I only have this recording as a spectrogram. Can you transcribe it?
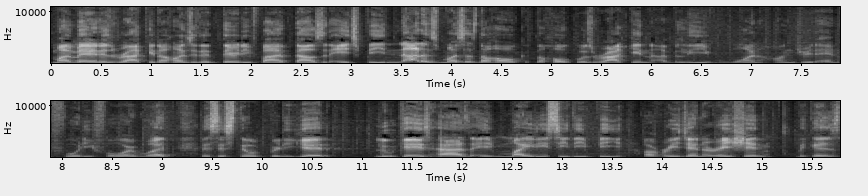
My man is rocking 135,000 HP, not as much as the Hulk. The Hulk was rocking, I believe, 144, but this is still pretty good. Luke Cage has a mighty CTP of regeneration because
